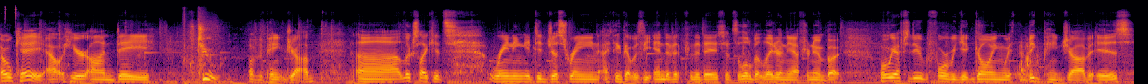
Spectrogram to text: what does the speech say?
Okay, out here on day two of the paint job. Uh, looks like it's raining. It did just rain. I think that was the end of it for the day, so it's a little bit later in the afternoon. But what we have to do before we get going with the big paint job is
